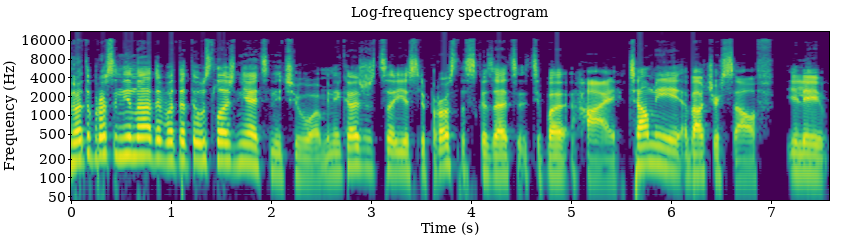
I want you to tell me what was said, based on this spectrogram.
Ну, это просто не надо вот это усложнять ничего. Мне кажется, если просто сказать, типа, hi, tell me about yourself, или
